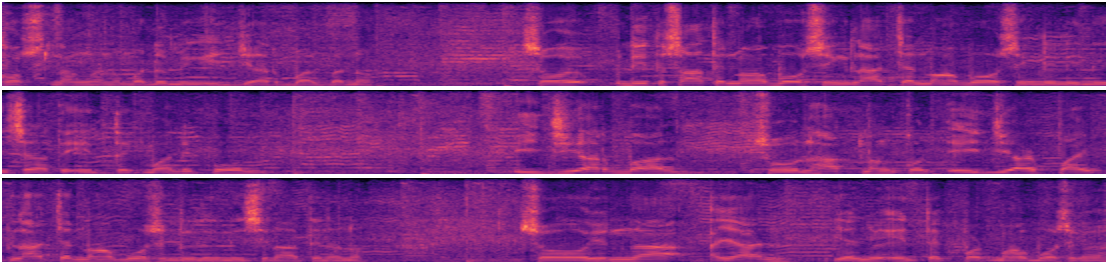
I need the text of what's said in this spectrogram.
cost ng ano, maduming EGR valve, ano. So, dito sa atin mga bossing, lahat yan mga bossing, lilinisin natin intake manifold, EGR valve, so lahat ng EGR pipe, lahat yan mga bossing lilinisin natin, ano. So, yun nga, ayan, yan yung intake port mga bossing, ha.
